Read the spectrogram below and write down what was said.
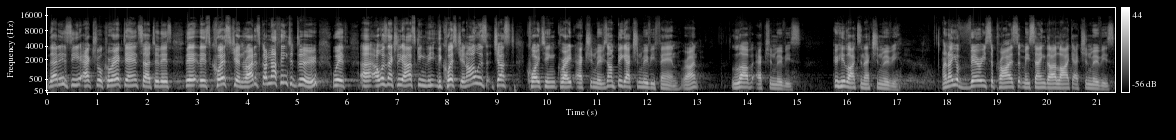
That is the actual correct answer to this, this question, right? It's got nothing to do with, uh, I wasn't actually asking the, the question. I was just quoting great action movies. I'm a big action movie fan, right? Love action movies. Who here likes an action movie? I know you're very surprised at me saying that I like action movies.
